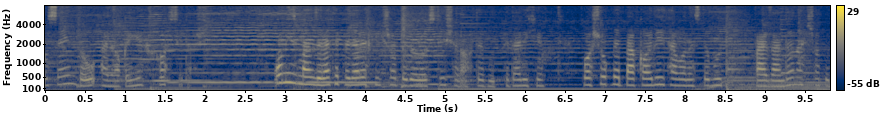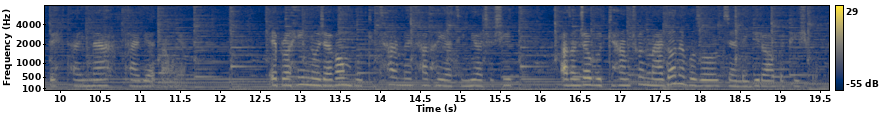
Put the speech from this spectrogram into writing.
حسین به او علاقه خاصی داشت. او نیز منزلت پدر خیش را به درستی شناخته بود. پدری که با شغل بقالی توانسته بود فرزندانش را به بهترین نحو تربیت نماید. ابراهیم نوجوان بود که طعم تلخ یتیمی را چشید. از آنجا بود که همچون مردان بزرگ زندگی را به پیش برد.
